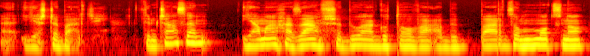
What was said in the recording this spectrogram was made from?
e, jeszcze bardziej. Tymczasem Yamaha zawsze była gotowa, aby bardzo mocno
